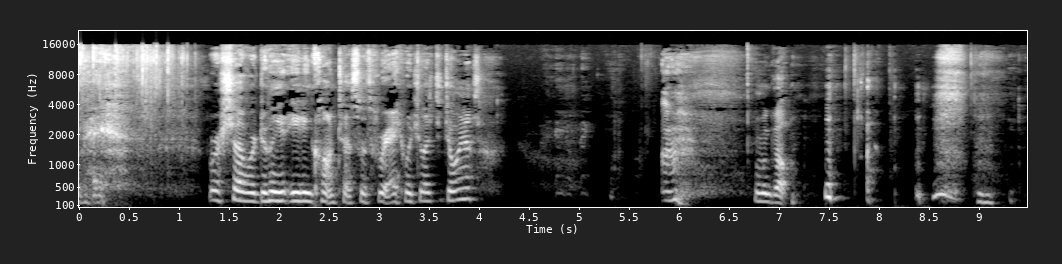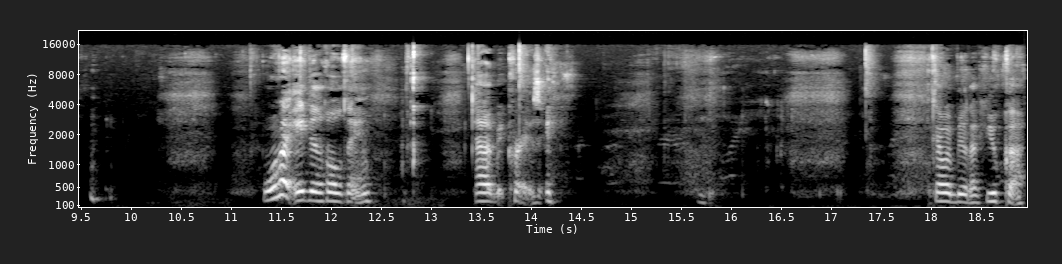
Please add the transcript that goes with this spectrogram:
okay. Rochelle, we're doing an eating contest with Ray. Would you like to join us? Here we go. What if I ate the whole thing? That would be crazy. That would be like yucca.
